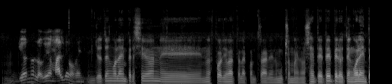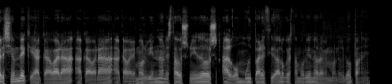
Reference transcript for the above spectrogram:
mm. yo no lo veo mal de momento. Yo tengo la impresión, eh, no es por llevarte la contraria, ni mucho menos, ¿eh, Pepe, pero tengo la impresión de que acabará, acabará, acabaremos viendo en Estados Unidos algo muy parecido a lo que estamos viendo ahora mismo en Europa. ¿eh?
